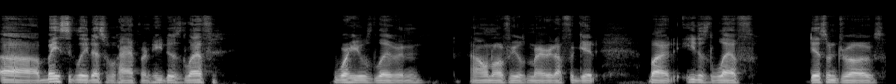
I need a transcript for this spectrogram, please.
uh, basically that's what happened. He just left where he was living. I don't know if he was married. I forget but he just left, did some drugs,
